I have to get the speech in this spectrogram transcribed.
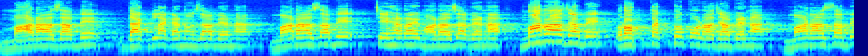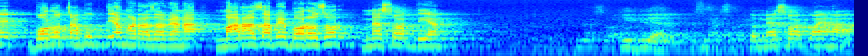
মারা যাবে, দাগ লাগানো যাবে না। মারা যাবে, চেহারায় মারা যাবে না। মারা যাবে, রক্তাক্ত করা যাবে না। মারা যাবে, বড় চাবুক দিয়া মারা যাবে না। মারা যাবে, বড় জোর মেসোয়াক দিয়া। কি দিয়া তো মেসোয়াক কয় হাত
